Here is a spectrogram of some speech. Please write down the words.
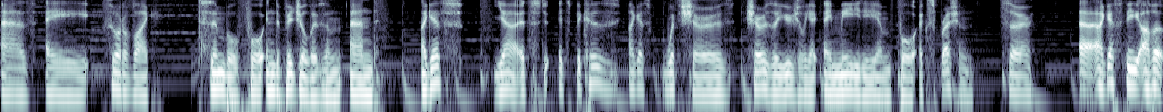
as a sort of like symbol for individualism and I guess yeah, it's it's because I guess with shows, shows are usually a, a medium for expression. So uh, I guess the other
